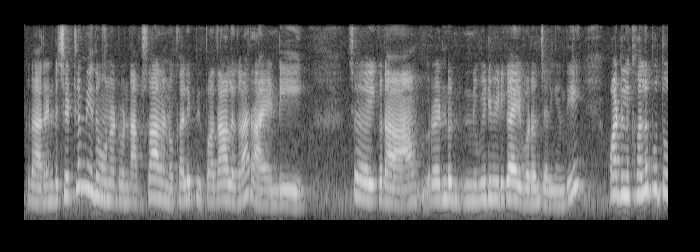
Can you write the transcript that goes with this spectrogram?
ఇక్కడ రెండు చెట్ల మీద ఉన్నటువంటి అక్షరాలను కలిపి పదాలుగా రాయండి. సో ఇక్కడ రెండు విడివిడిగా ఇవ్వడం జరిగింది. వాటిని కలుపుతూ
